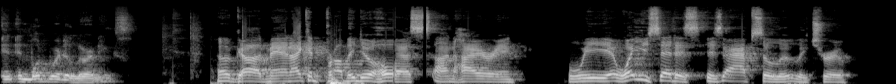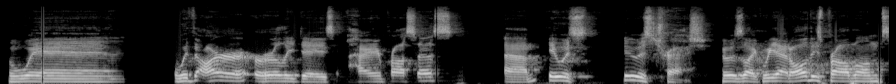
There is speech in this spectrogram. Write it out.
And, and what were the learnings? Oh god man i could probably do a whole test on hiring. We what you said is is absolutely true. When with our early days hiring process, um, it was it was trash. It was like we had all these problems,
